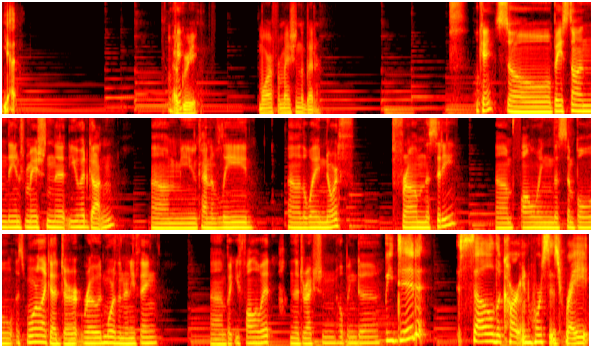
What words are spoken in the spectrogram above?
yet. Okay. Agreed. More information, the better. Okay, so based on the information that you had gotten, um, you kind of lead uh, the way north from the city, um, following the simple. It's more like a dirt road more than anything, um, but you follow it in the direction, hoping to. We did sell the cart and horses, right?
